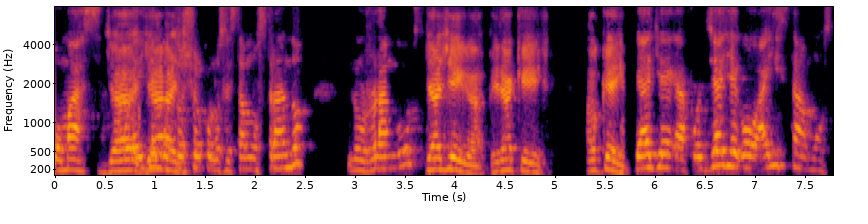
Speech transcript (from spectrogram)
o más. Ya, ahí ya, el los está mostrando, los rangos. Ya llega, espera que, ok. Ya llega, pues ya llegó, ahí estamos.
